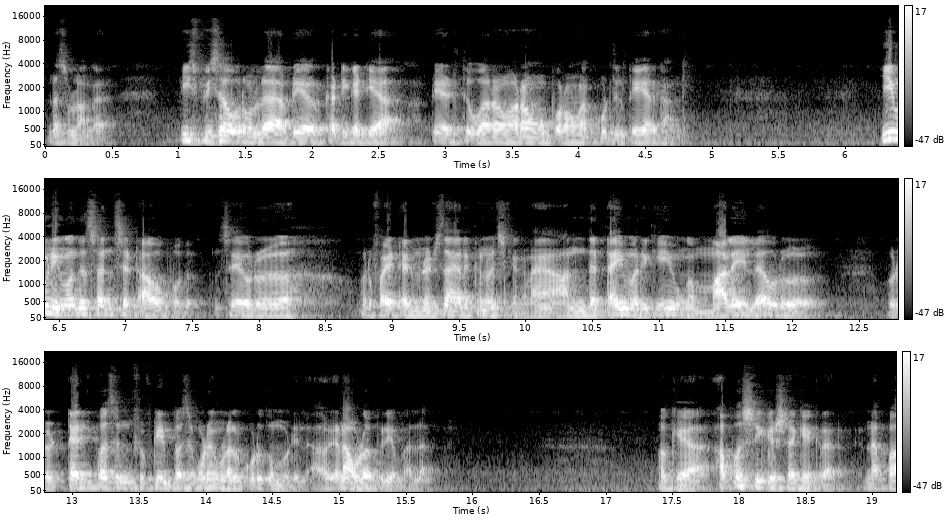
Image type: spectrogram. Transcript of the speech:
என்ன சொல்லுவாங்க? பீஸ் பீஸாக வரும்ல அப்படியே கட்டி கட்டியாக அப்படியே எடுத்து வர வரவங்க போகிறவங்களாம் கொடுத்துக்கிட்டே இருக்காங்க. ஈவினிங் வந்து சன்செட் ஆக போகுது. சரி ஒரு ஒரு ஃபைவ் டென் மினிட்ஸ் தான் இருக்குன்னு வச்சுக்கோங்களேன். அந்த டைம் வரைக்கும் இவங்க மலையில் ஒரு ஒரு டென் பர்சன்ட் ஃபிஃப்டீன் பர்சன்ட் கூட இவங்களால் கொடுக்க முடியல. ஏன்னா அவ்வளோ பெரிய மலை. ஓகே அப்போ ஸ்ரீகிருஷ்ணா கேட்குறாரு என்னப்பா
